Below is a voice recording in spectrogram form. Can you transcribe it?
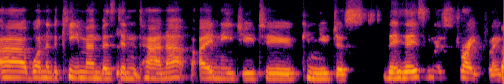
uh, one of the key members didn't turn up. I need you to. Can you just? This is my stripe link.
